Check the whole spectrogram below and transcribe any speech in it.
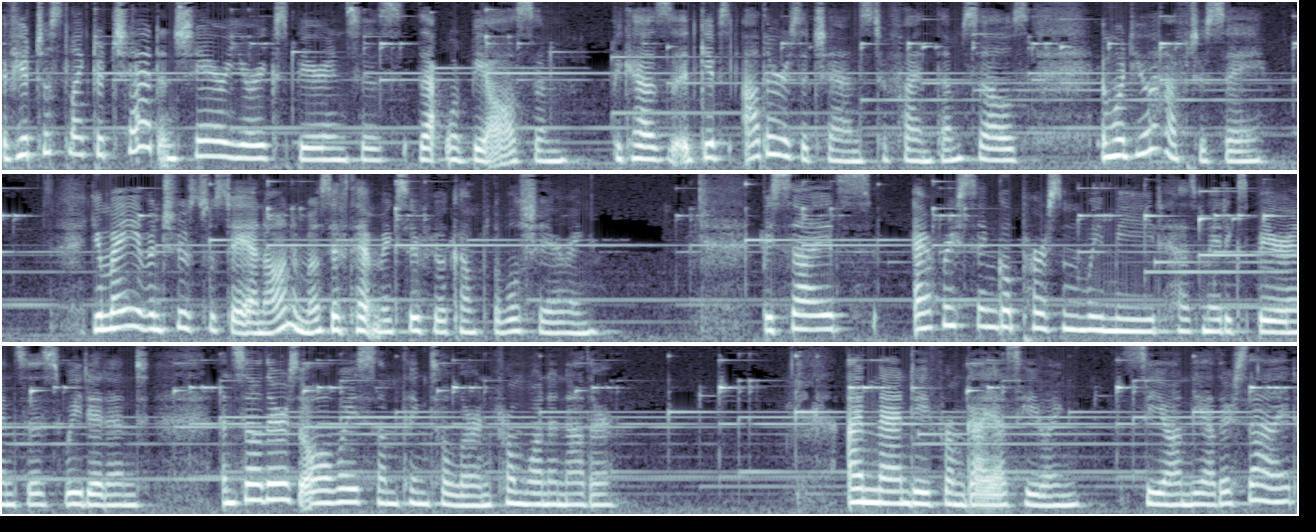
If you'd just like to chat and share your experiences, that would be awesome because it gives others a chance to find themselves in what you have to say. You may even choose to stay anonymous if that makes you feel comfortable sharing. Besides, Every single person we meet has made experiences we didn't, and so there's always something to learn from one another. I'm Mandy from Gaia's Healing. See you on the other side.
